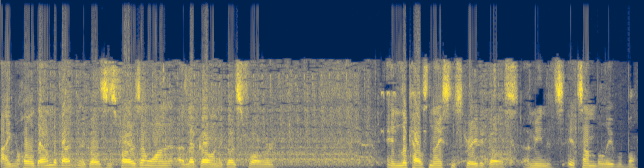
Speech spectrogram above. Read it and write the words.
I can hold down the button, it goes as far as I want it, I let go and it goes forward. and look how nice and straight it goes. I mean, it's it's unbelievable.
